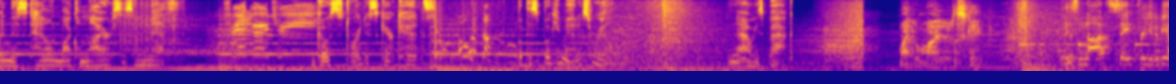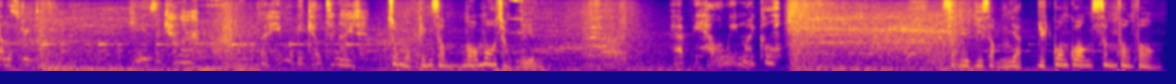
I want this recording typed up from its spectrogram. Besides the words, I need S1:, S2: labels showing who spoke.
S1: In this town, Michael Myers is a myth.
S2: Trick or treat!
S1: Ghost story to scare kids. But this boogeyman is real. Now he's back.
S3: Michael Myers escaped.
S1: It is not safe for you to be on the street. He is a killer, but he will be killed tonight.
S4: 觸目驚心，惡魔重現。
S1: Happy Halloween, Michael.
S4: 十月二十五日，月光光，心慌慌。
